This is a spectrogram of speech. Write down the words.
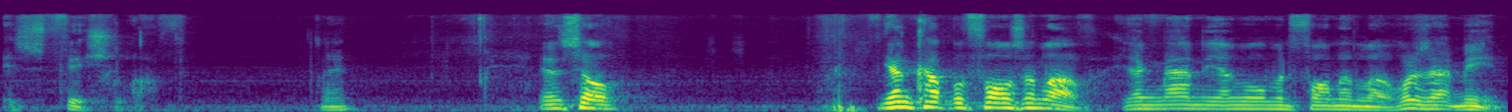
is fish love. Right? And so young couple falls in love. Young man and young woman fall in love. What does that mean?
